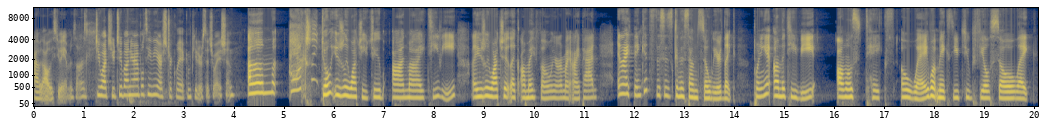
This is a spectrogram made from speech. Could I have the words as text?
I would always do Amazon. do you watch YouTube on your Apple TV or strictly a computer situation? Um, I actually don't usually watch YouTube on my TV. I usually watch it like on my phone or on my iPad. And I think it's this is gonna sound so weird. Like putting it on the TV almost takes away what makes YouTube feel so like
